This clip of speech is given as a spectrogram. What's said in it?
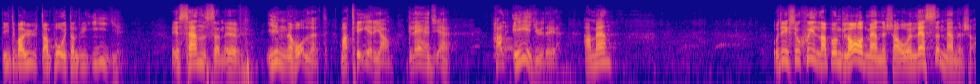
det är inte bara utanpå utan det är i. Essensen, innehållet, materian, glädje. Han är ju det. Amen. Och det är så skillnad på en glad människa och en ledsen människa.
